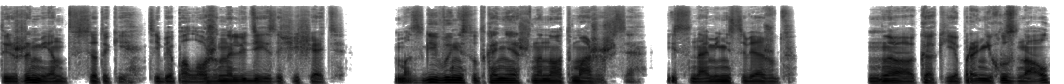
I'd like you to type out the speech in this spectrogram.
Ты же мент все-таки, тебе положено людей защищать. Мозги вынесут, конечно, но отмажешься. И с нами не свяжут. Но как я про них узнал?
